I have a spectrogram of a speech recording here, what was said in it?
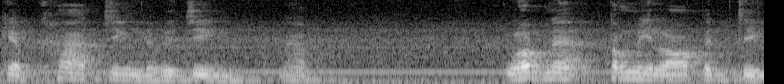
เก็บค่าจริงหรือไม่จริงนะครับ รถเนี่ยต้องมีล้อเป็นจริง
